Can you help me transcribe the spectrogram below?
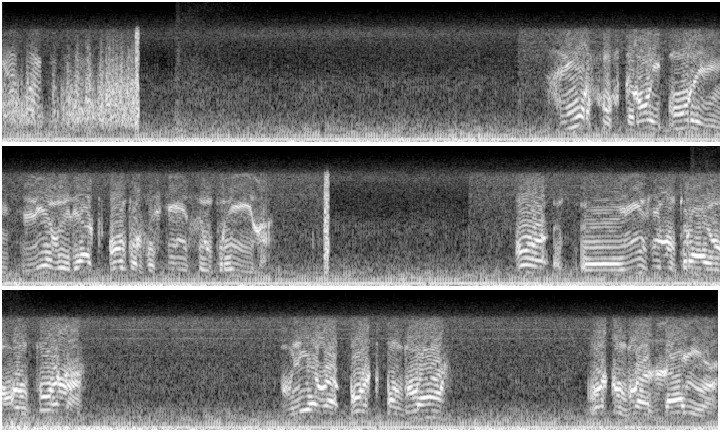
Я наблюдаю. Сверху второй уровень. Левый ряд контур гостиницы Украина. По э, нижнему краю балкона влево от угла от угла здания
